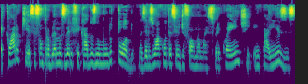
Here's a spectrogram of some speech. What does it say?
é claro que esses são problemas verificados no mundo todo, mas eles vão acontecer de forma mais frequente em países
